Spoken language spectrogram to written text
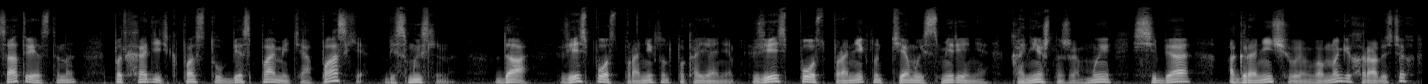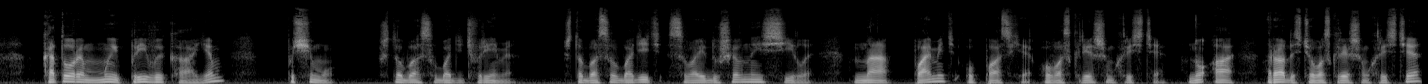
Соответственно, подходить к посту без памяти о Пасхе бессмысленно. Да, весь пост проникнут покаянием, весь пост проникнут темой смирения. Конечно же, мы себя ограничиваем во многих радостях, к которым мы привыкаем. Почему? Чтобы освободить время, чтобы освободить свои душевные силы на память о Пасхе, о воскресшем Христе. Ну а радость о воскресшем Христе,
